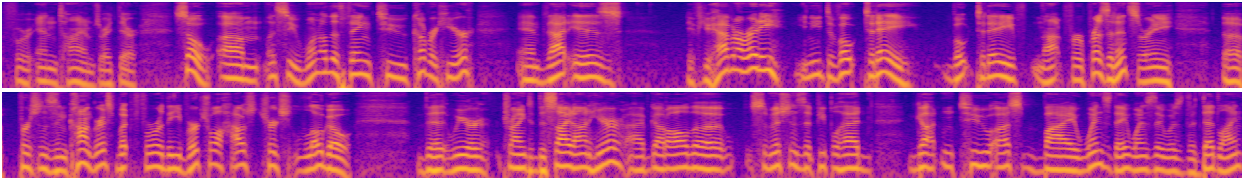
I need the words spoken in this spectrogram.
for end times right there. So um, let's see, one other thing to cover here, and that is if you haven't already, you need to vote today. Vote today, not for presidents or any uh, persons in Congress, but for the Virtual House Church logo that we are trying to decide on here. I've got all the submissions that people had gotten to us by Wednesday. Wednesday was the deadline.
